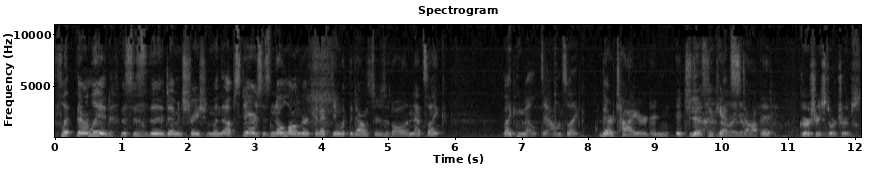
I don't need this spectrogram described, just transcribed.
flip their lid. This is the demonstration when the upstairs is no longer connecting with the downstairs at all, and that's like like meltdowns. Like they're tired and it's Yeah, just you can't no, stop it. Grocery store trips.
